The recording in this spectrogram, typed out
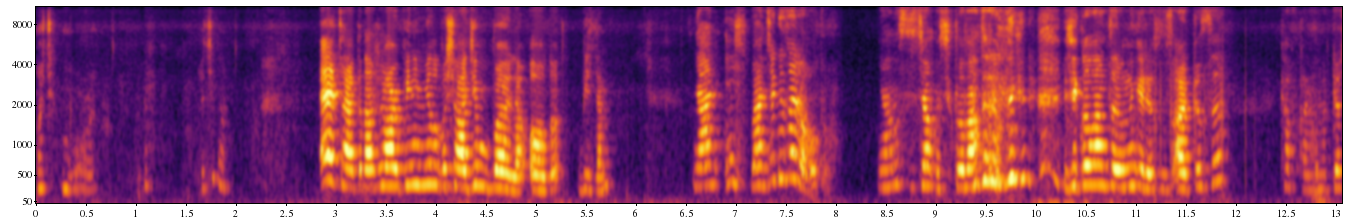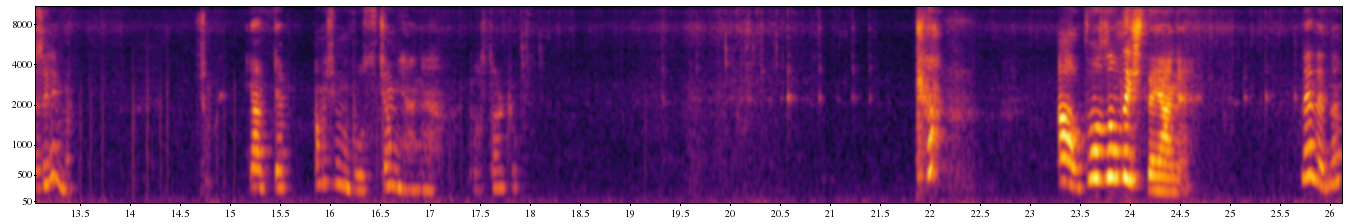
Açık mı bu arada? Açık mı? Evet arkadaşlar benim yılbaşı ağacım böyle oldu bizim. Yani ilk bence güzel oldu. Yalnız siz şu an ışıklanan tarafını, ışıklanan tarafını görüyorsunuz. Arkası kapkaranlık. Göstereyim mi? Şu- Ya, ya, ama şimdi bozacağım yani. Gösterdim. Al bozuldu işte yani. Ne dedim?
